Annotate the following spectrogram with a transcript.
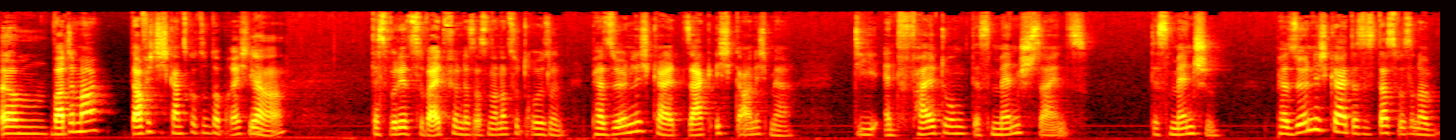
Ähm, Warte mal, darf ich dich ganz kurz unterbrechen? Ja. Das würde jetzt zu weit führen, das auseinander zu dröseln. Persönlichkeit sag ich gar nicht mehr. Die Entfaltung des Menschseins, des Menschen. Persönlichkeit, das ist das, was in der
